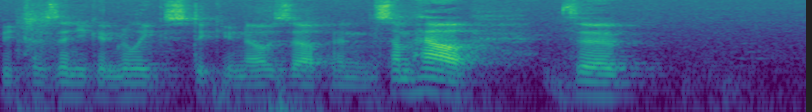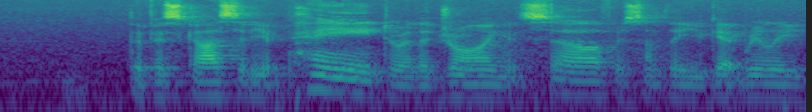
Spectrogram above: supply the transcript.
because then you can really stick your nose up and somehow the the viscosity of paint or the drawing itself or something you get really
